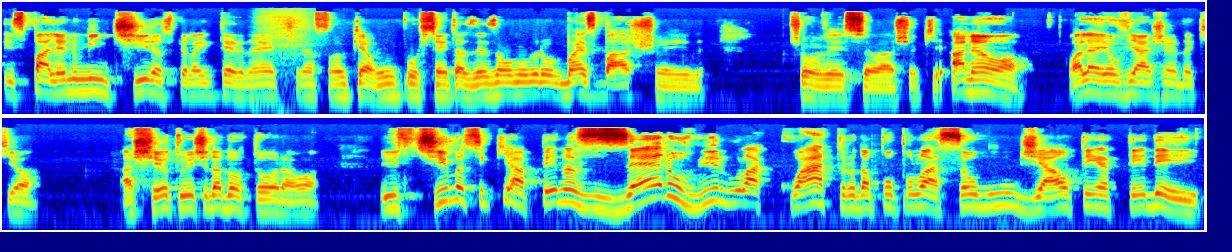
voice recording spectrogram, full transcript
Espalhando mentiras pela internet, né? Falando que é 1%, às vezes é um número mais baixo ainda. Deixa eu ver se eu acho aqui. Ah, não, ó. Olha eu viajando aqui, ó. Achei o tweet da doutora, ó. Estima-se que apenas 0,4 da população mundial tenha TDI.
